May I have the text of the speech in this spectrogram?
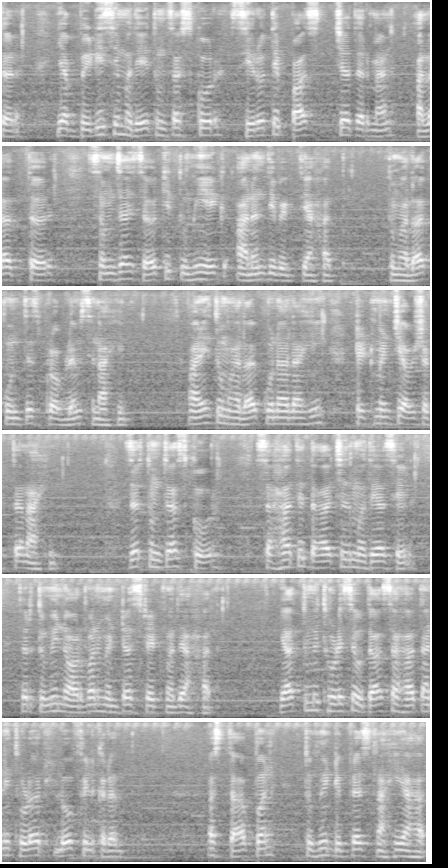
तर या बी डी सीमध्ये तुमचा स्कोर झिरो ते पाचच्या दरम्यान आला तर समजायचं की तुम्ही एक आनंदी व्यक्ती आहात. तुम्हाला कोणतेच प्रॉब्लेम्स नाहीत. आणि तुम्हाला कुणालाही ट्रीटमेंटची आवश्यकता नाही. जर तुमचा स्कोर सहा ते दहाच्या मध्ये असेल तर तुम्ही नॉर्मल मेंटल स्टेटमध्ये आहात. यात तुम्ही थोडेसे उदास आहात आणि थोडं लो फील करत असता पण तुम्ही डिप्रेस नाही आहात.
